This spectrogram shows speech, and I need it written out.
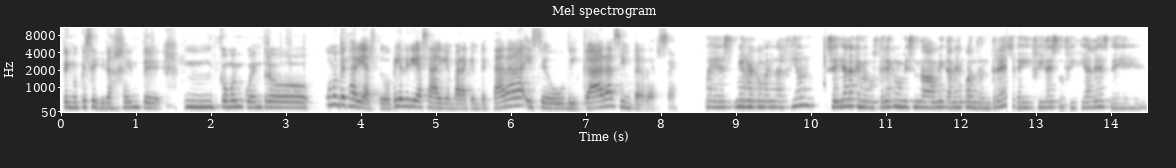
tengo que seguir a gente, mm, ¿cómo encuentro? ¿Cómo empezarías tú? ¿Qué le dirías a alguien para que empezara y se ubicara sin perderse? Pues mi recomendación sería la que me gustaría que me hubiesen dado a mí también cuando entré, seguir perfiles oficiales de,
